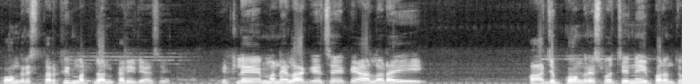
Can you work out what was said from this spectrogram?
કોંગ્રેસ તરફી મતદાન કરી રહ્યા છે. એટલે મને લાગે છે કે આ લડાઈ ભાજપ કોંગ્રેસ વચ્ચે નહીં, પરંતુ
